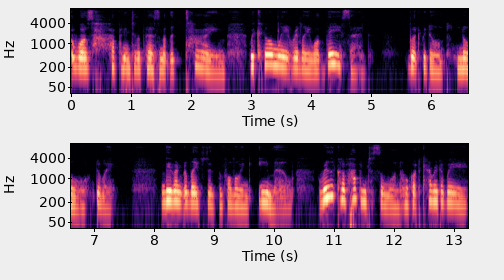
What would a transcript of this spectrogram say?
was happening to the person at the time. We can only relay what they said, but we don't know, do we? The event related to the following email really could have happened to someone who got carried away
